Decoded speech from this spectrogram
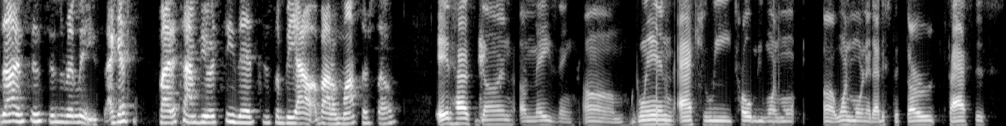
done since its release? I guess by the time viewers see this, this will be out about a month or so. It has done amazing. Um, Glenn actually told me one more uh, one morning that it's the third fastest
